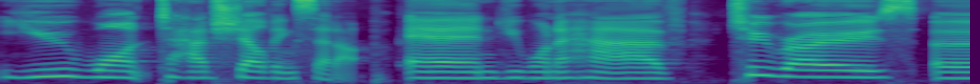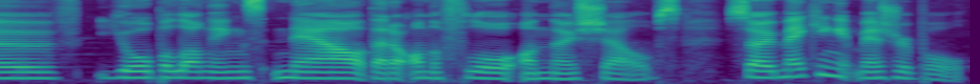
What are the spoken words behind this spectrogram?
you want to have shelving set up and you want to have two rows of your belongings now that are on the floor on those shelves. So making it measurable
